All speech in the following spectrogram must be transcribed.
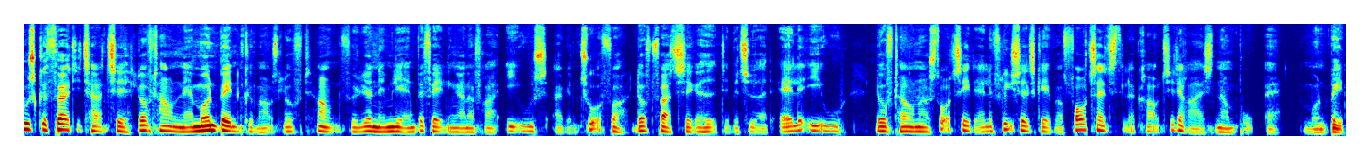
huske før de tager til lufthavnen er mundbind. Københavns Lufthavn følger nemlig anbefalingerne fra EU's agentur for luftfartssikkerhed. Det betyder, at alle EU Lufthavne og stort set alle flyselskaber fortsat stiller krav til de rejsende om brug af mundbind.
